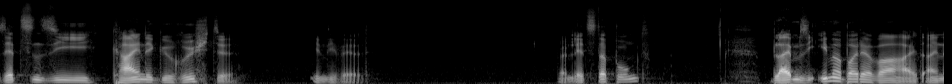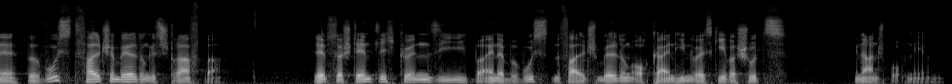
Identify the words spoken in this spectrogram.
setzen Sie keine Gerüchte in die Welt. Ein letzter Punkt. Bleiben Sie immer bei der Wahrheit. Eine bewusst falsche Meldung ist strafbar. Selbstverständlich können Sie bei einer bewussten Falschmeldung auch keinen Hinweisgeberschutz in Anspruch nehmen.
